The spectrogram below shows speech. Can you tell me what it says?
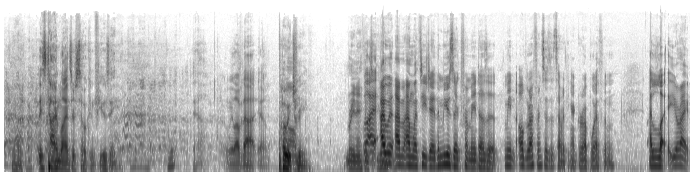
Yeah. These timelines are so confusing. yeah. We love that, yeah. Poetry. Marina, Well, I, you I want- would, I'm, I'm with TJ. The music for me does it. I mean, all the references, it's everything I grew up with. And I lo- you're right.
